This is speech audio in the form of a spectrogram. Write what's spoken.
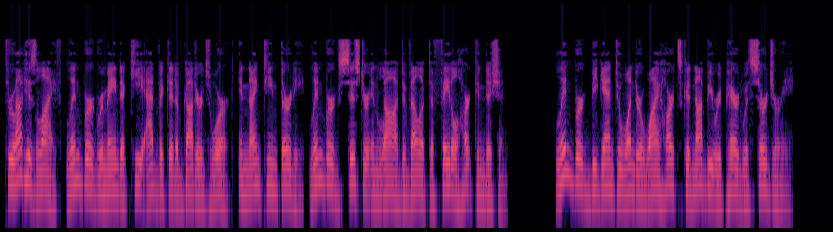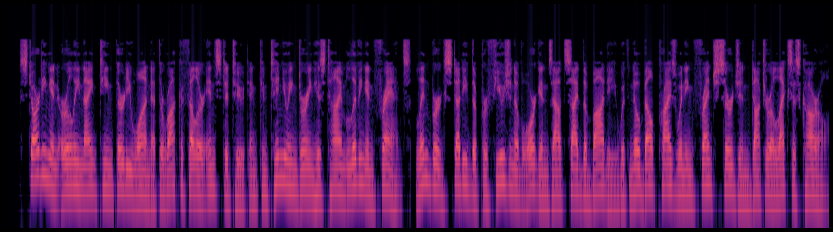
Throughout his life, Lindbergh remained a key advocate of Goddard's work. In 1930, Lindbergh's sister-in-law developed a fatal heart condition. Lindbergh began to wonder why hearts could not be repaired with surgery. Starting in early 1931 at the Rockefeller Institute and continuing during his time living in France, Lindbergh studied the perfusion of organs outside the body with Nobel Prize-winning French surgeon Dr. Alexis Carrel.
